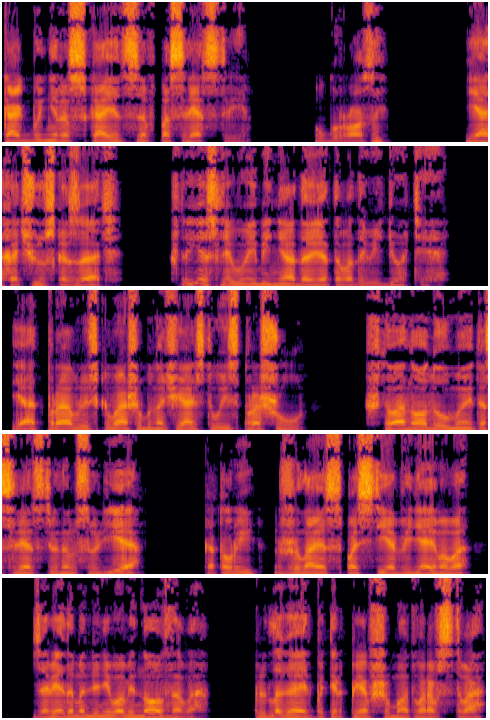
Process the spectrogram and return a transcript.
как бы не раскаяться впоследствии. Угрозы? Я хочу сказать, что если вы меня до этого доведете, я отправлюсь к вашему начальству и спрошу, что оно думает о следственном судье, который, желая спасти обвиняемого, заведомо для него виновного, предлагает потерпевшему от воровства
